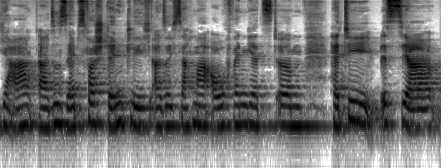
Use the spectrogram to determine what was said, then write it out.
Ja, also selbstverständlich. Also ich sag mal, auch wenn jetzt ähm, Hattie ist ja,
